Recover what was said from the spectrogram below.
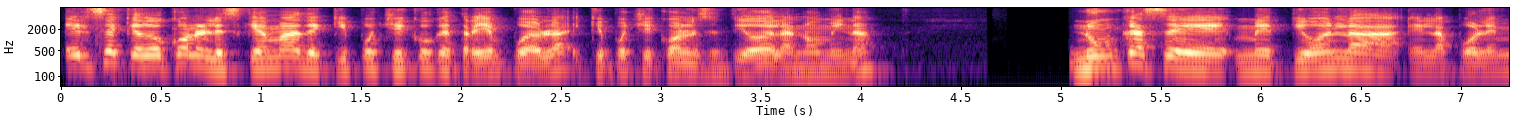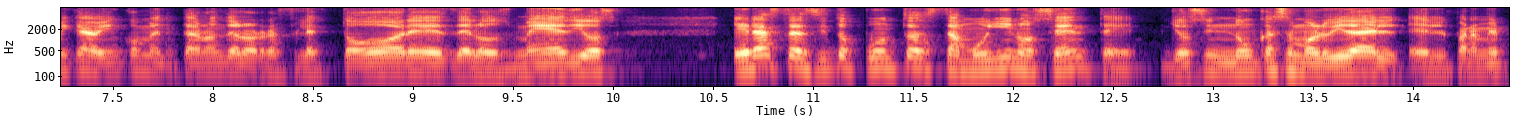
Él se quedó con el esquema de equipo chico que traía en Puebla, equipo chico en el sentido de la nómina. Nunca se metió en la, en la polémica, bien comentaron, de los reflectores, de los medios. Era hasta cierto punto hasta muy inocente. Yo sin, nunca se me olvida, el, el para mí el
